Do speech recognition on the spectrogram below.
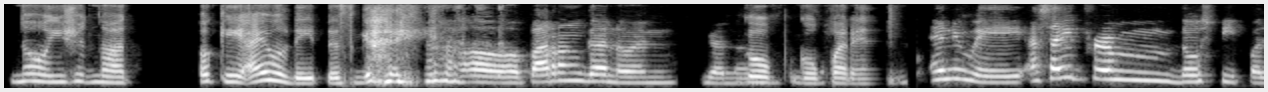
No, you should not. Okay, I will date this guy. oo, parang ganon. ganon. go, go pa rin. anyway, aside from those people,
